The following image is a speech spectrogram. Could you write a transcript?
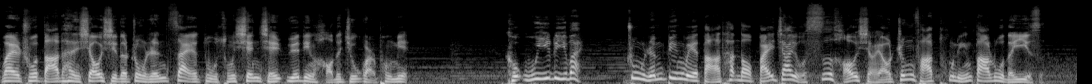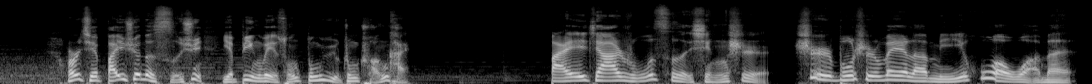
外出打探消息的众人再度从先前约定好的酒馆碰面，可无一例外，众人并未打探到白家有丝毫想要征伐通灵大陆的意思，而且白轩的死讯也并未从东域中传开。白家如此行事，是不是为了迷惑我们，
